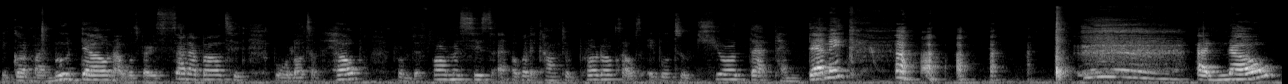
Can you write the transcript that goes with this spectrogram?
It got my mood down. I was very sad about it, but with lots of help from the pharmacists and over-the-counter products, I was able to cure that pandemic. and now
